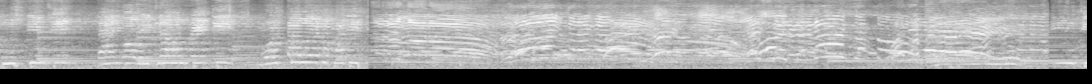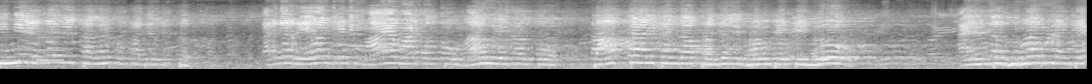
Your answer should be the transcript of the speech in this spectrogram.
సృష్టించి దానికి ఒక విగ్రహం పెట్టి మొట్టమొదటి ప్రతి కనుక రేవంత్ రెడ్డి మాయ మాటలతో మారు వేషాలతో తాత్కాలికంగా ప్రజల్ని భ్రమ పెట్టిండు ఆయన ఎంత దుర్మార్గుడు అంటే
